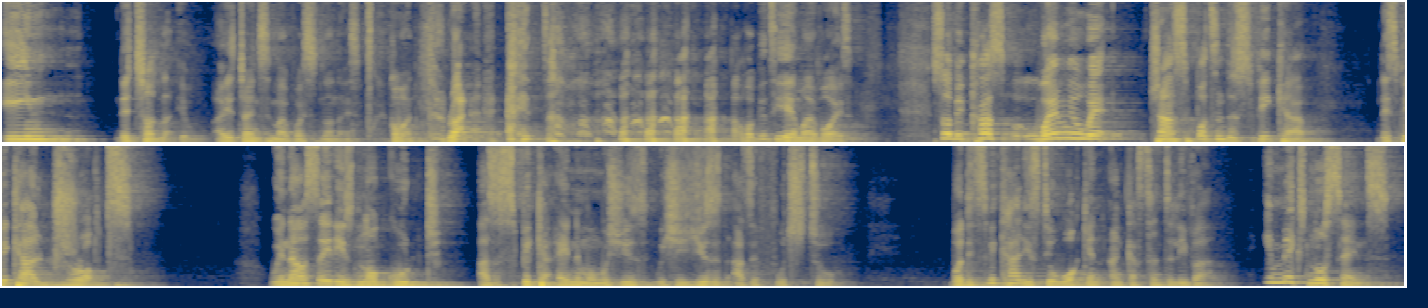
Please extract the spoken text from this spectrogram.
in the church. Are you trying to say my voice is not nice? Come on, right? for people to hear my voice. So because when we were transporting the speaker, the speaker dropped. We now say it is not good as a speaker anymore. We should, use, we should use it as a footstool. But the speaker is still working and can still deliver. It makes no sense.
